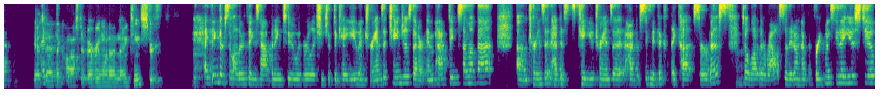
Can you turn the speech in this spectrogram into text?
Yeah. it's I- at the cost of everyone on 19th Street. I think there's some other things happening too with relationship to KU and transit changes that are impacting some of that. Um, transit had this, KU Transit had to significantly cut service to a lot of their routes, so they don't have the frequency they used to.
